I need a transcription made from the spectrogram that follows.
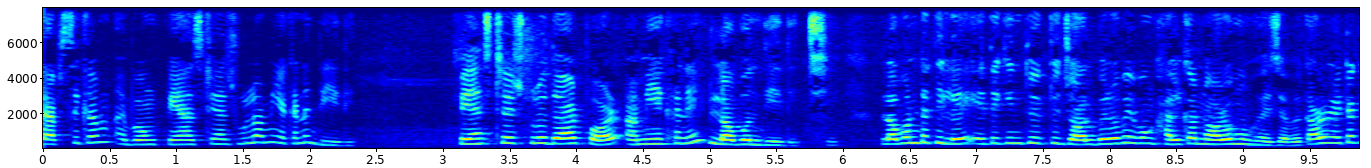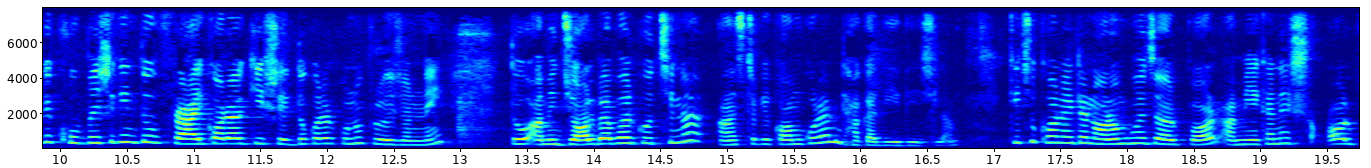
ক্যাপসিকাম এবং পেঁয়াজ টেঁয়াজগুলো আমি এখানে দিয়ে দিই পেঁয়াজ টেঁয়াজগুলো দেওয়ার পর আমি এখানে লবণ দিয়ে দিচ্ছি। লবণটা দিলে এতে কিন্তু একটু জল বেরোবে এবং হালকা নরমও হয়ে যাবে। কারণ এটাকে খুব বেশি কিন্তু ফ্রাই করা কি সেদ্ধ করার কোনো প্রয়োজন নেই। তো আমি জল ব্যবহার করছি না, আঁচটাকে কম করে আমি ঢাকা দিয়ে দিয়েছিলাম। কিছুক্ষণ এটা নরম হয়ে যাওয়ার পর আমি এখানে অল্প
